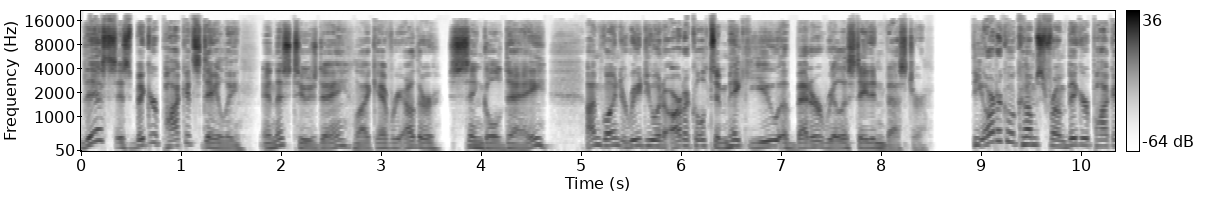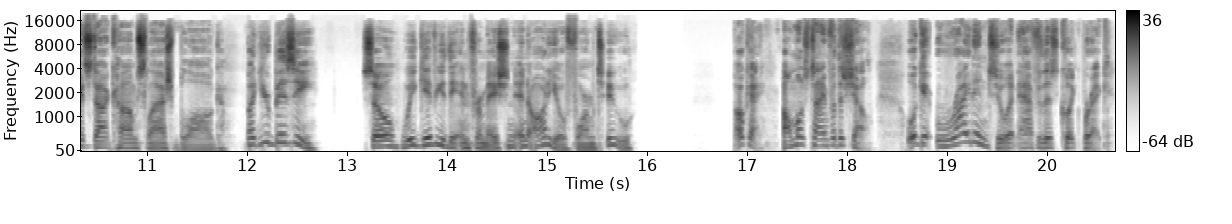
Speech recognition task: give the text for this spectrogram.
This is Bigger Pockets Daily, and this Tuesday, like every other single day, I'm going to read you an article to make you a better real estate investor. The article comes from biggerpockets.com/blog, but you're busy. So, we give you the information in audio form too. Okay, almost time for the show. We'll get right into it after this quick break.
